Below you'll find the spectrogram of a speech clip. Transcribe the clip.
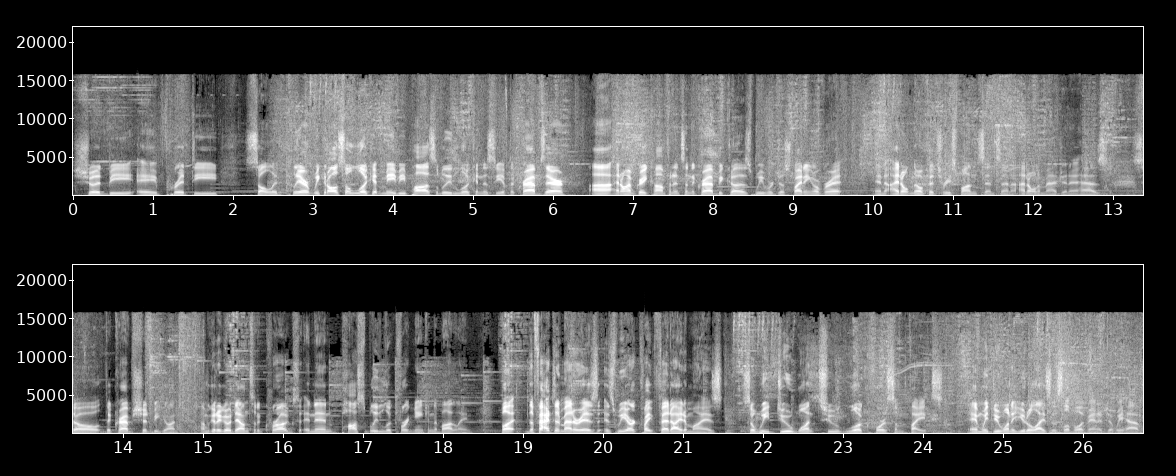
Should be a pretty solid clear. We could also look at maybe possibly looking to see if the crab's there. Uh, I don't have great confidence in the crab because we were just fighting over it. And I don't know if it's respawned since then. I don't imagine it has. So the crabs should be gone. I'm going to go down to the Krugs and then possibly look for a gank in the bot lane. But the fact of the matter is, is we are quite fed itemized. So we do want to look for some fights. And we do want to utilize this level advantage that we have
